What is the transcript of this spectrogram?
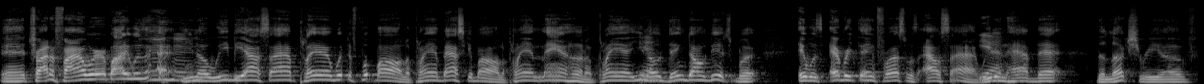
and try to find where everybody was at. Mm-hmm. You know, we'd be outside playing with the football, or playing basketball, or playing manhunt, or playing you know ding dong ditch. But it was everything for us was outside. We didn't have that the luxury of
